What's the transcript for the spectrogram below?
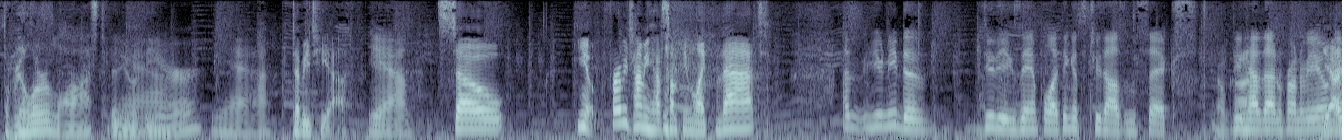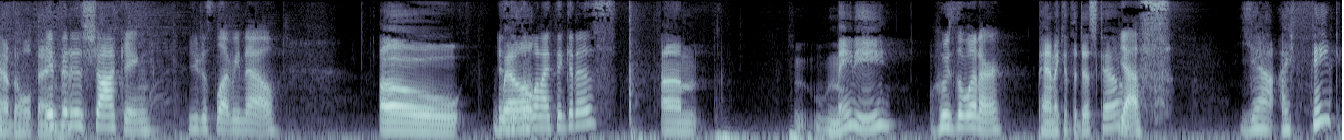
Thriller lost Video of the Year. Yeah. WTF? Yeah. So, you know, for every time you have something like that, Um, you need to do the example. I think it's 2006. Oh, Do you have that in front of you? Yeah, I If- have the whole thing If it here. is shocking, you just let me know. oh, Is well, it the one I think it is? um, maybe Who's the winner? Panic at the Disco. Yes. Yeah, I think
